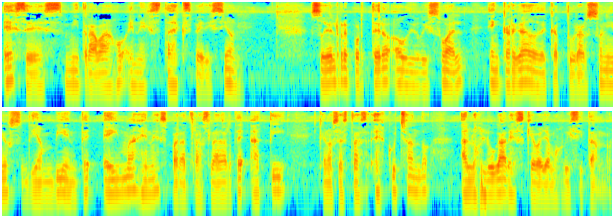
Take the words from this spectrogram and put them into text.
Ese es mi trabajo en esta expedición. Soy el reportero audiovisual encargado de capturar sonidos de ambiente e imágenes para trasladarte a ti que nos estás escuchando a los lugares que vayamos visitando.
